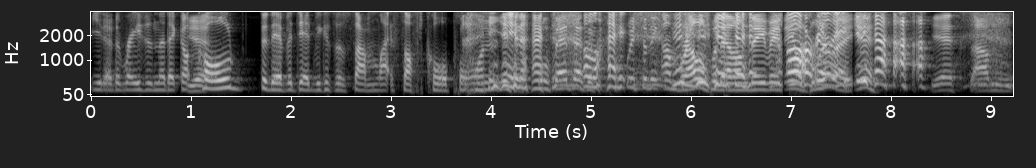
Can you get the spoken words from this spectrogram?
You know the reason that it got Yeah. called the Never Dead because of some like soft core porn. yeah, you know, well, fantastic. Like- Which I think Umbrella put out on DVD oh, or Blu-ray. really? Yeah. yes. Um,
